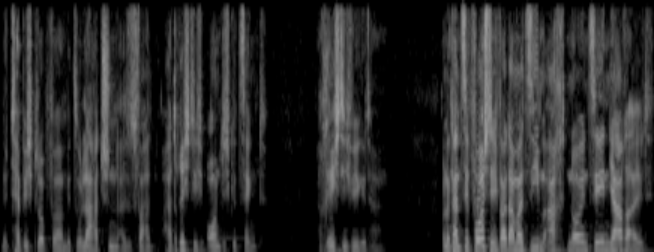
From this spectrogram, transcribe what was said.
mit Teppichklopfer, mit Solatschen, also es war, hat richtig ordentlich gezänkt. Richtig wehgetan. Und dann kannst du dir vorstellen, ich war damals sieben, acht, neun, zehn Jahre alt.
